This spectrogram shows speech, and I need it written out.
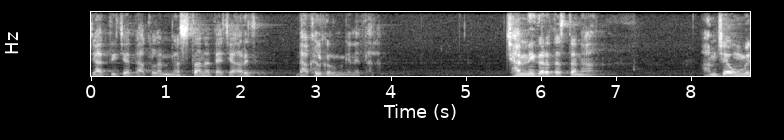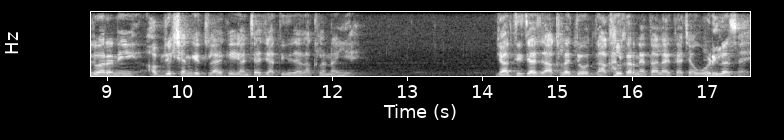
जातीच्या दाखला नसताना त्याचा अर्ज दाखल करून घेण्यात आला. छाननी करत असताना आमच्या उमेदवारांनी ऑब्जेक्शन घेतलं आहे की यांच्या जातीचा दाखला नाही आहे जातीच्या दाखला जो दाखल करण्यात आला आहे त्याच्या वडीलच आहे.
